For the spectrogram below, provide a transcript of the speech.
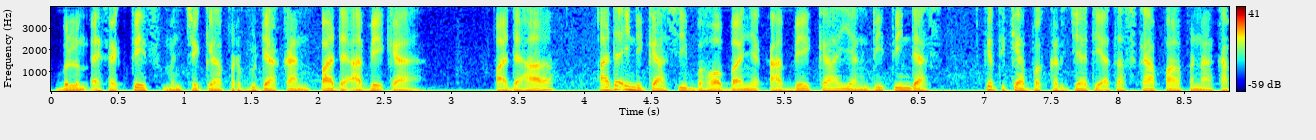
belum efektif mencegah perbudakan pada ABK. Padahal, ada indikasi bahwa banyak ABK yang ditindas ketika bekerja di atas kapal penangkap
